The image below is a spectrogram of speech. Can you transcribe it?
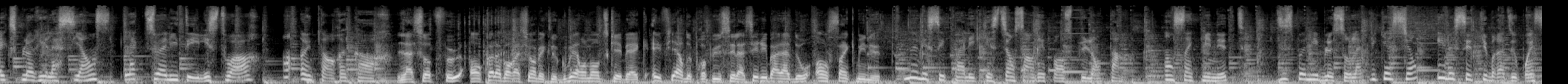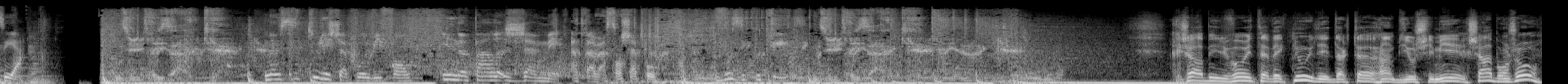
Explorez la science, l'actualité et l'histoire en un temps record. La Feu, en collaboration avec le gouvernement du Québec, est fière de propulser la série Balado en cinq minutes. Ne laissez pas les questions sans réponse plus longtemps. En cinq minutes, disponible sur l'application et le site cubradio.ca. Du Trisac. Même si tous les chapeaux lui font, il ne parle jamais à travers son chapeau. Vous écoutez Du Trisac. Richard Bilvaux est avec nous. Il est docteur en biochimie. Richard, bonjour.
